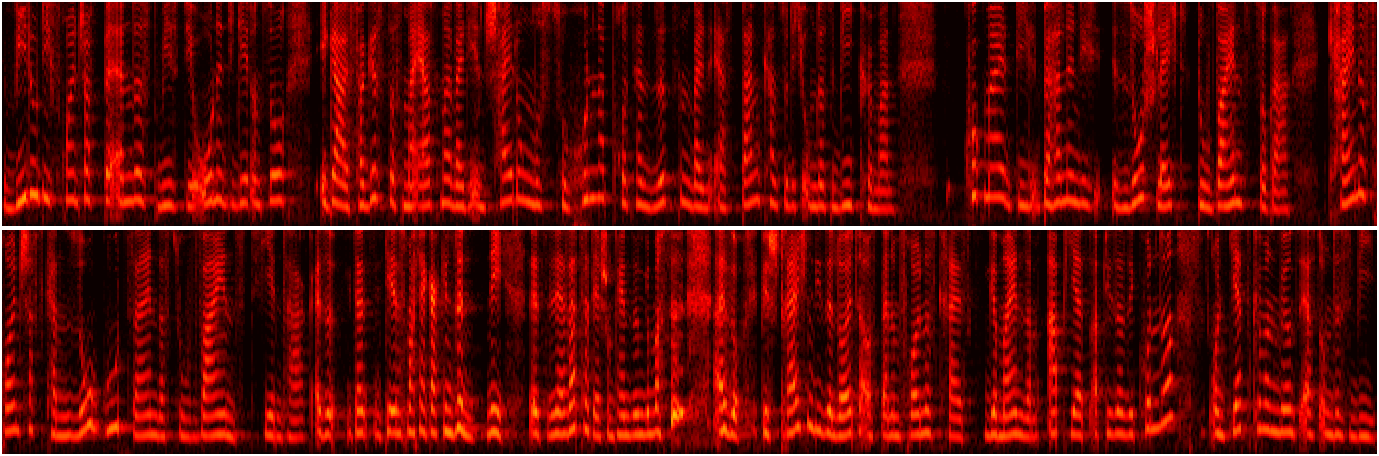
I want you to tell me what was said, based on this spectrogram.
Wie du die Freundschaft beendest, wie es dir ohne die geht und so, egal, vergiss das mal erstmal, weil die Entscheidung muss zu 100% sitzen, weil erst dann kannst du dich um das Wie kümmern. Guck mal, die behandeln dich so schlecht, du weinst sogar. Keine Freundschaft kann so gut sein, dass du weinst jeden Tag. Also, das macht ja gar keinen Sinn. Nee, der Satz hat ja schon keinen Sinn gemacht. Also, wir streichen diese Leute aus deinem Freundeskreis gemeinsam ab jetzt, ab dieser Sekunde. Und jetzt kümmern wir uns erst um das Wie.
